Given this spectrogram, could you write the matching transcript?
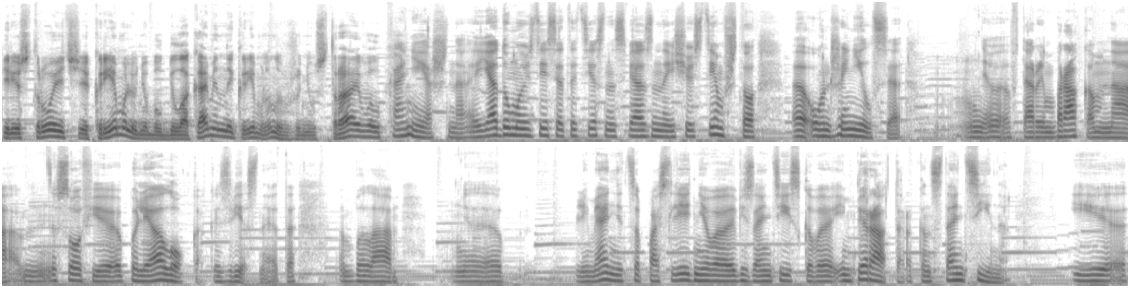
перестроить Кремль. У него был белокаменный Кремль, он уже не устраивал. Конечно. Я думаю, здесь это тесно связано еще с тем, что э, он женился э, вторым браком на Софии Палеолог, как известно. Это была э, племянница последнего византийского императора Константина. И Э,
